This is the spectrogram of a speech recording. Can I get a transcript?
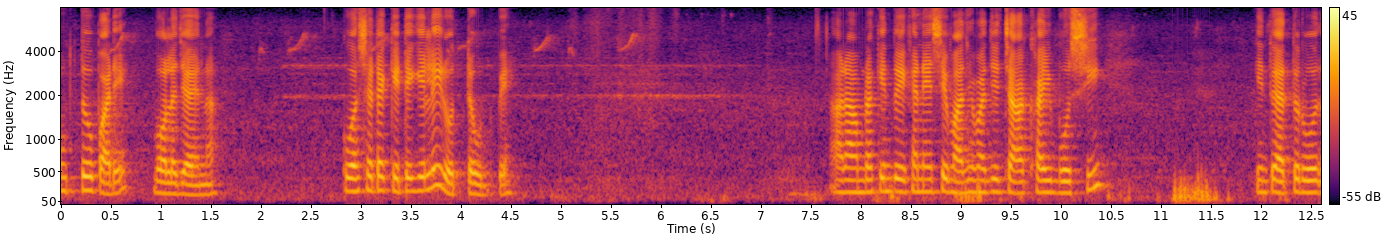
উঠতেও পারে, বলা যায় না। কুয়াশাটা কেটে গেলেই রোদটা উঠবে। আর আমরা কিন্তু এখানে এসে মাঝে মাঝে চা খাই, বসি। কিন্তু এত রোদ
